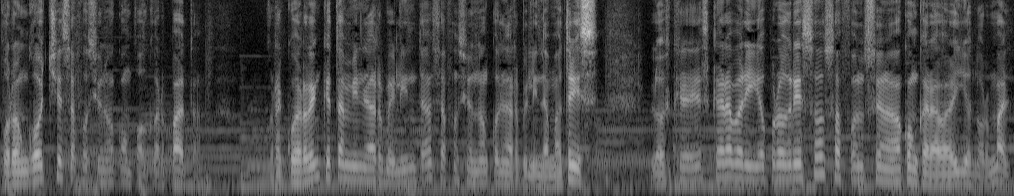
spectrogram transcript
Porongoche se ha fusionado con Pau Carpata. Recuerden que también la Armelinda se ha fusionado con la Armelinda Matriz. Los que es Carabarillo Progreso se ha funcionado con Carabarillo Normal.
